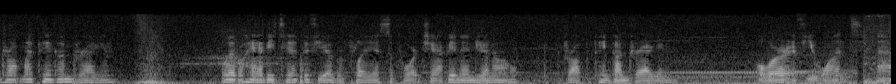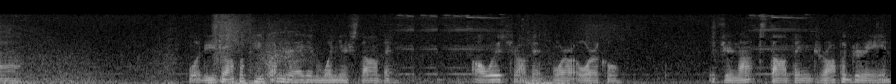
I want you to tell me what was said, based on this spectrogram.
drop my pink on dragon. A little handy tip if you ever play a support champion in general, drop a pink on dragon. Or if you want, uh, do you drop a pink on dragon when you're stomping. Always drop it, for oracle. If you're not stomping, drop a green.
